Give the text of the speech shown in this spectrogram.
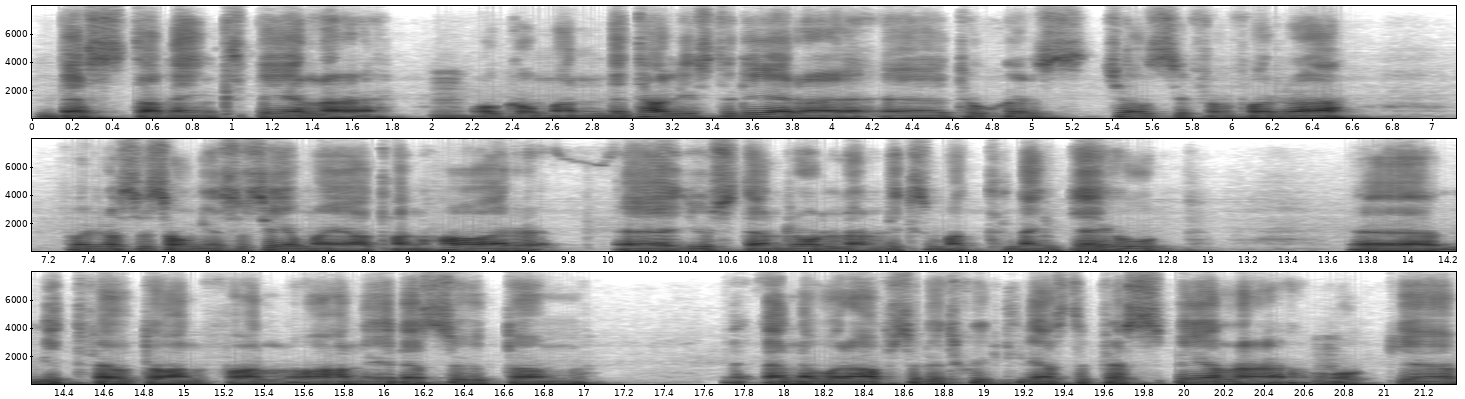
bästa länkspelare. Mm. Och om man detaljstuderar eh, Tuchels Chelsea från förra, förra säsongen så ser man ju att han har eh, just den rollen, liksom att länka ihop eh, mittfält och anfall. Och han är dessutom en av våra absolut skickligaste pressspelare. Mm. Och eh,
